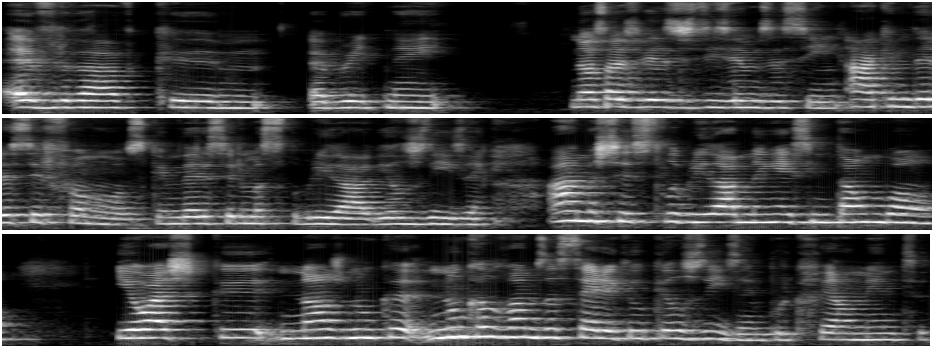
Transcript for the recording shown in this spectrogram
é verdade que a Britney. Nós às vezes dizemos assim: ah, quem me dera ser famoso, quem me dera ser uma celebridade. E eles dizem: ah, mas ser celebridade nem é assim tão bom. E eu acho que nós nunca, nunca levamos a sério aquilo que eles dizem, porque realmente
